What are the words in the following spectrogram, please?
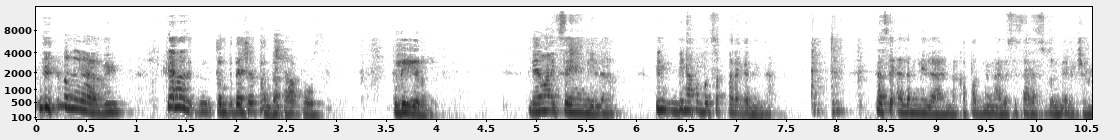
Hindi na nangyayari. Kaya nga, confidential pag natapos, clear. May mga eksena nila. Bin- Binapabagsak talaga nila. Kasi alam nila na kapag nanalo si Sarah sa sunod na election,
